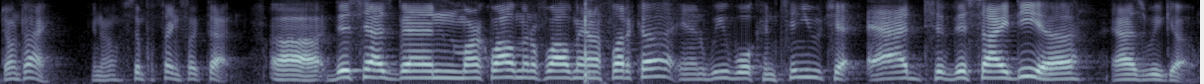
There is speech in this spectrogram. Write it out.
don't die. You know, simple things like that. Uh, this has been Mark Wildman of Wildman Athletica, and we will continue to add to this idea as we go.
